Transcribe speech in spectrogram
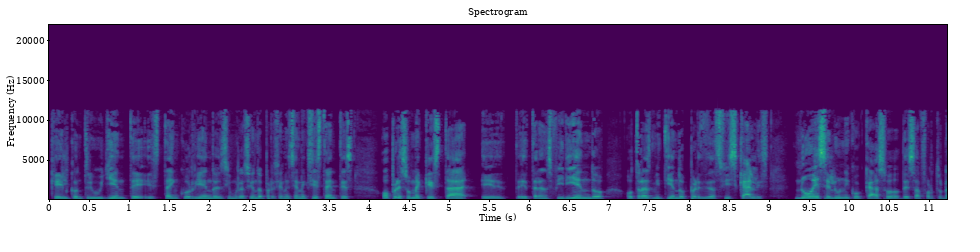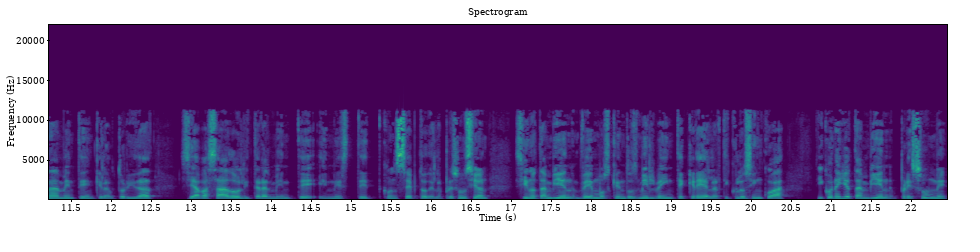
que el contribuyente está incurriendo en simulación de operaciones inexistentes o presume que está eh, eh, transfiriendo o transmitiendo pérdidas fiscales. No es el único caso, desafortunadamente, en que la autoridad se ha basado literalmente en este concepto de la presunción, sino también vemos que en 2020 crea el artículo 5A y con ello también presume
